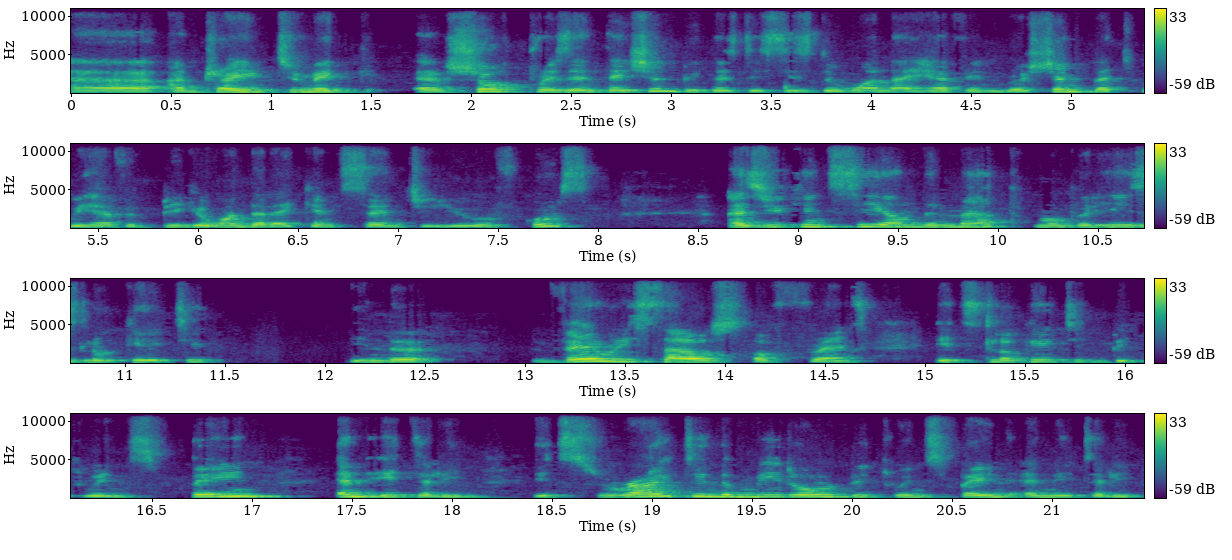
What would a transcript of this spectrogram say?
Uh, I'm trying to make a short presentation because this is the one I have in Russian, but we have a bigger one that I can send to you, of course. As you can see on the map, Montpellier is located in the very south of France. It's located between Spain and Italy. It's right in the middle between Spain and Italy.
